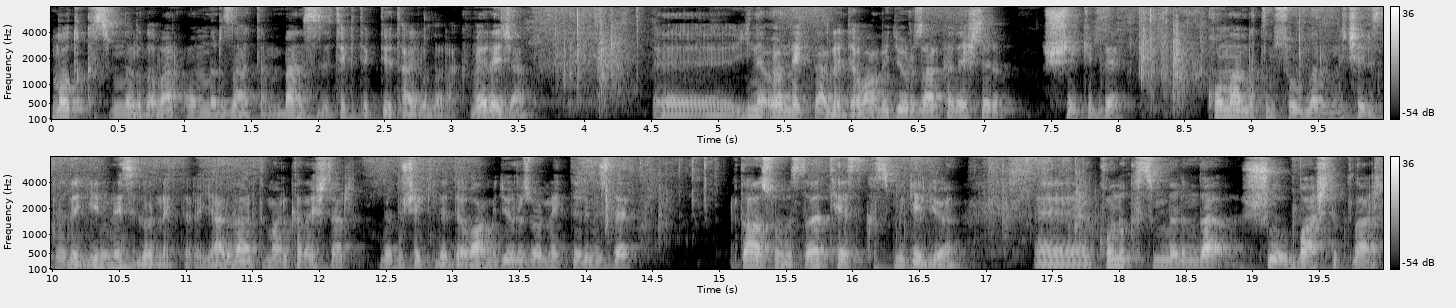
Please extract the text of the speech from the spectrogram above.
Not kısımları da var. Onları zaten ben size tek tek detaylı olarak vereceğim. Ee, yine örneklerle devam ediyoruz arkadaşlarım. Şu şekilde konu anlatım sorularının içerisinde de yeni nesil örneklere yer verdim arkadaşlar. Ve bu şekilde devam ediyoruz örneklerimizle. Daha sonrasında da test kısmı geliyor. Ee, konu kısımlarında şu başlıklar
